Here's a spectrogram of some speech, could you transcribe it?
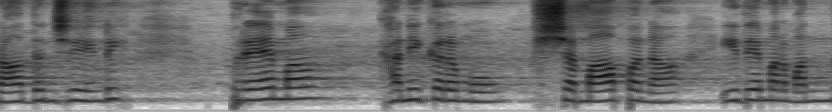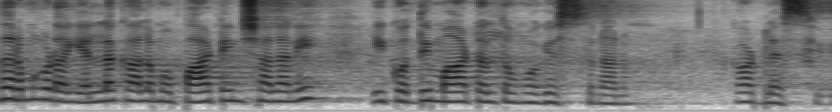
ప్రార్థన చేయండి. ప్రేమ కనికరము క్షమాపణ ఇదే మనం అందరం కూడా ఎల్లకాలము పాటించాలని ఈ కొద్ది మాటలతో ముగిస్తున్నాను. గాడ్ బ్లెస్ యూ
